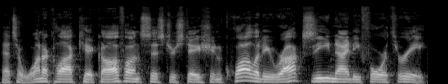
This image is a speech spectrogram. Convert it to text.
That's a 1 o'clock kickoff on sister station Quality Rock Z94.3.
